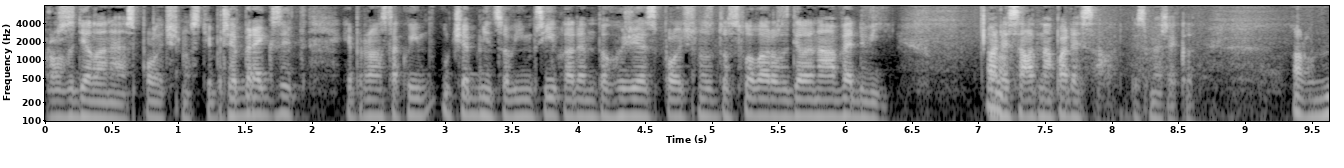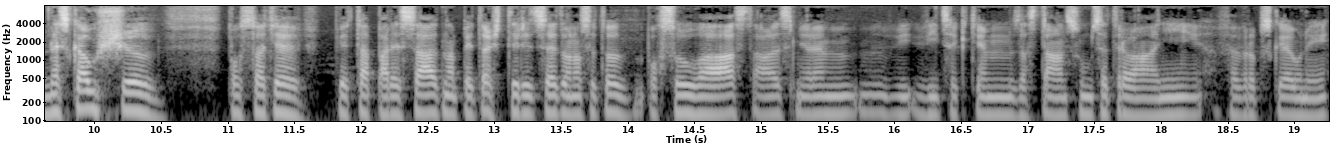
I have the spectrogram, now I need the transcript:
rozdělené společnosti, protože Brexit je pro nás takovým učebnicovým příkladem toho, že je společnost doslova rozdělená ve dví. 50 ano. na 50, bychom řekli. Ano, dneska už podstatě 55 na 45, ono se to posouvá stále směrem více k těm zastáncům setrvání v Evropské unii.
